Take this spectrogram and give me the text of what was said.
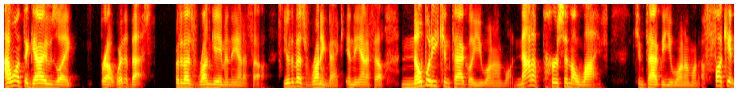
I want the guy who's like, bro, we're the best. We're the best run game in the NFL. You're the best running back in the NFL. Nobody can tackle you one on one. Not a person alive can tackle you one on one. A fucking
